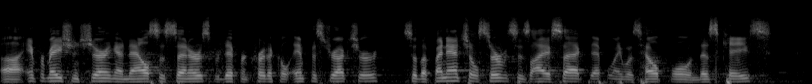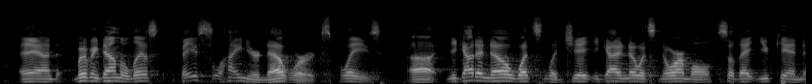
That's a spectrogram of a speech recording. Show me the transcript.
uh, information sharing and analysis centers for different critical infrastructure. So the financial services ISAC definitely was helpful in this case. And moving down the list, baseline your networks, please. Uh, you got to know what's legit. You got to know what's normal so that you can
